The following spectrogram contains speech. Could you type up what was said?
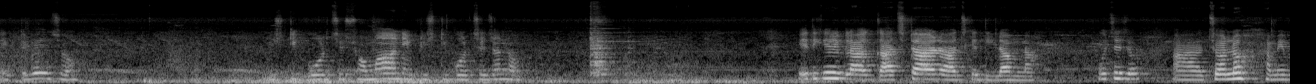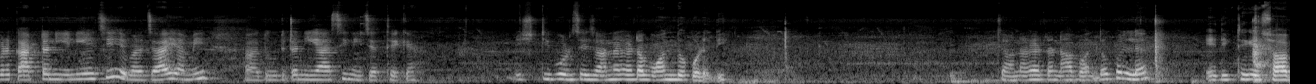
দেখতে পেয়েছ? বৃষ্টি পড়ছে, সমানে বৃষ্টি পড়ছে, জানো? এদিকে গাছটা আর আজকে দিলাম না। বুঝেছ? চলো, আমি এবার কাপটা নিয়ে নিয়েছি, এবার যাই আমি দুধটা নিয়ে আসি নিচের থেকে। বৃষ্টি পড়ছে, জানালাটা বন্ধ করে দিই। জানালাটা না বন্ধ করলে এদিক থেকে সব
